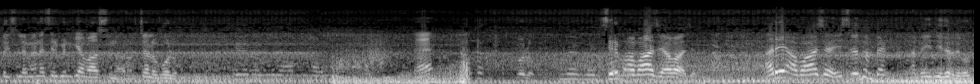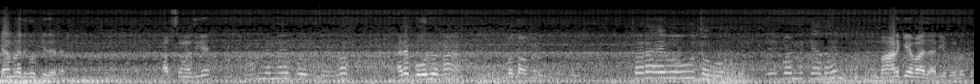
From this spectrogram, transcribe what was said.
तो इसलिए मैंने सिर्फ़ इनकी आवाज़ सुना रहा हूँ। चलो बोलो। हैं? बोलो। सिर्फ़ आवाज़ है आवाज़ है। अरे आवाज़ है इसलिए तुम अबे इधर देखो कैमरा देखो किधर है। आप समझ गए? अरे बोलो ना बताओ मेरे को। थोड़ा वो बंद क्या था बाहर की आवाज़ आ रही है बोलो तो।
